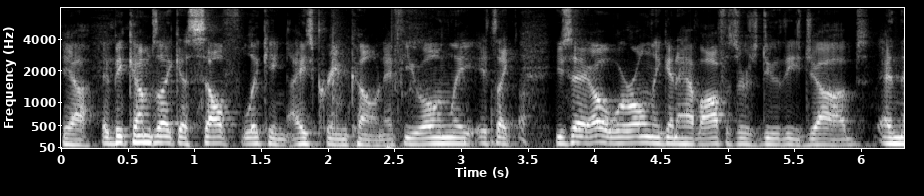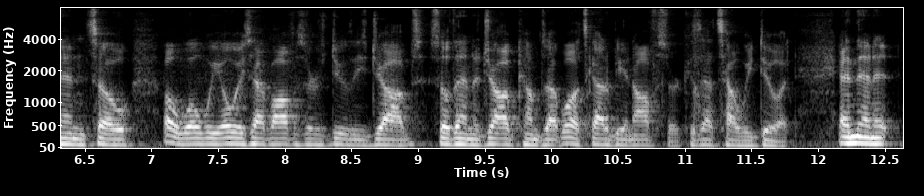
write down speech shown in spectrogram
Yeah, it becomes like a self-licking ice cream cone. If you only, it's like you say, "Oh, we're only going to have officers do these jobs," and then so, "Oh, well, we always have officers do these jobs." So then a job comes up. Well, it's got to be an officer because that's how we do it, and then it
